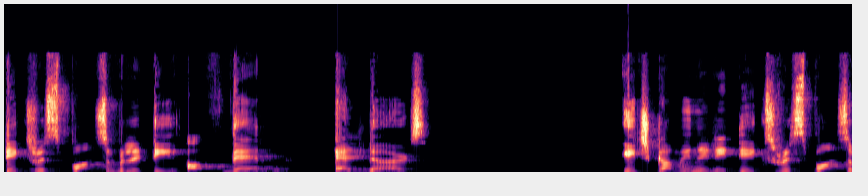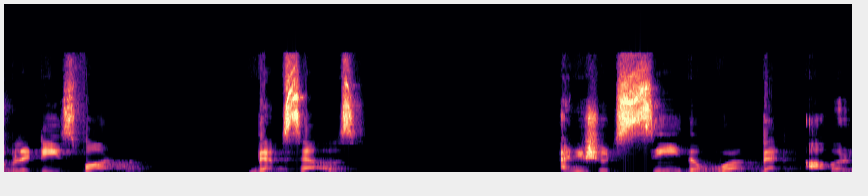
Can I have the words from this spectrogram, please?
takes responsibility of their elders. Each community takes responsibilities for themselves. And you should see the work that our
